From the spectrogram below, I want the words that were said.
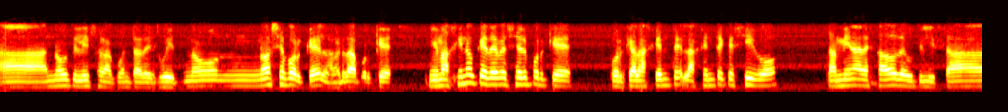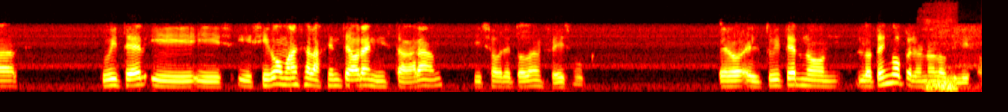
uh, no utilizo la cuenta de Twitter. No, no sé por qué, la verdad, porque me imagino que debe ser porque, porque a la gente, la gente que sigo también ha dejado de utilizar Twitter y, y, sigo más a la gente ahora en Instagram y sobre todo en Facebook. Pero el Twitter no lo tengo, pero no lo utilizo.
